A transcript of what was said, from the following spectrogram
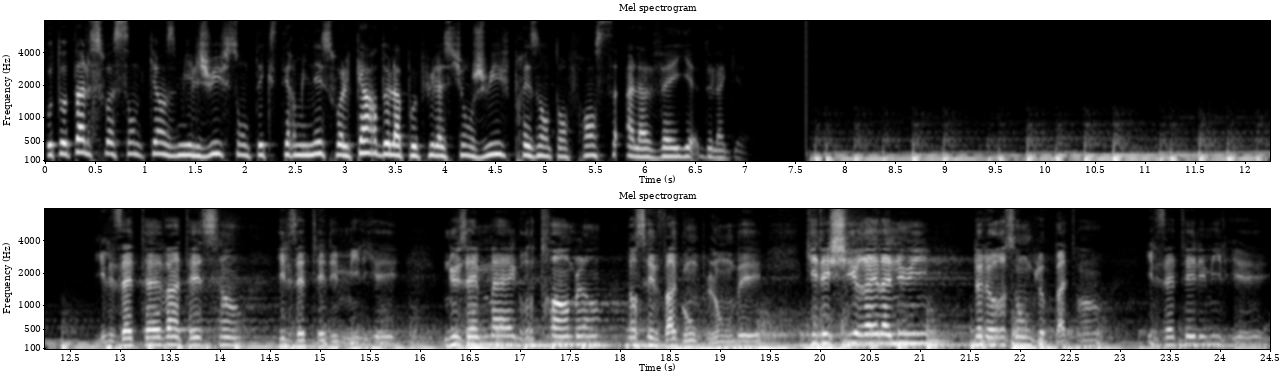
Au total, 75 000 juifs sont exterminés, soit le quart de la population juive présente en France à la veille de la guerre. Ils étaient vingt et cent, ils étaient des milliers, nus et maigres, tremblants dans ces wagons plombés qui déchiraient la nuit de leurs ongles battants. Ils étaient des milliers,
